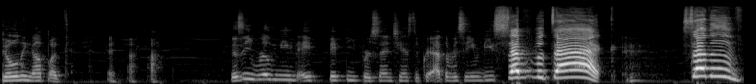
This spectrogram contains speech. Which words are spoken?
building up a... Does he really need a 50% chance to crit after receiving the 7th attack? 7th!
